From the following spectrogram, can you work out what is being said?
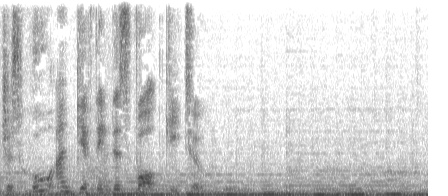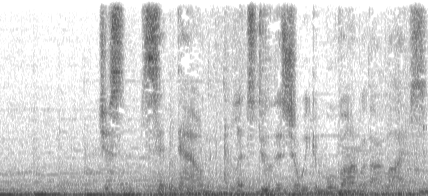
just who I'm gifting this vault key to. Just sit down and let's do this so we can move on with our lives.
